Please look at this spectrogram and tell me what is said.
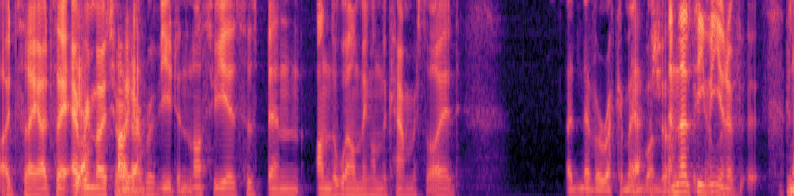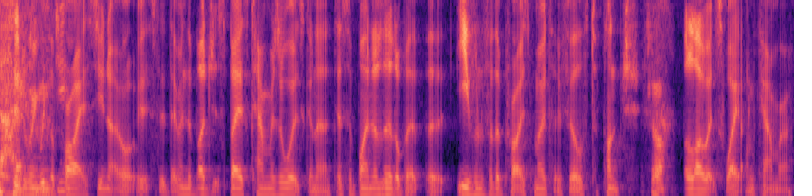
I'd say I'd say every Yeah. Motorola Oh, yeah. I've reviewed in the last few years has been underwhelming on the camera side, I'd never recommend Yeah, one. sure. and that's the even you know considering would the you- price. You know, if they're in the budget space, camera's always going to disappoint a little bit, but even for the price, Moto feels to punch Sure. below its weight on camera.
